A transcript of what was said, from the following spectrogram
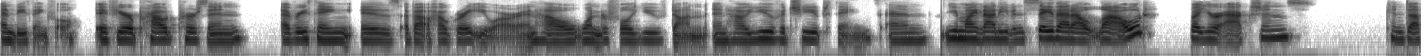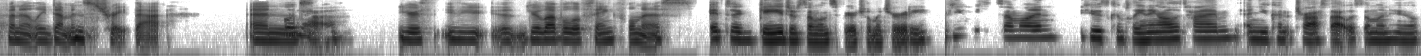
and be thankful. If you're a proud person, everything is about how great you are and how wonderful you've done and how you've achieved things. And you might not even say that out loud, but your actions can definitely demonstrate that. Oh, and Oh, yeah. your you, uh, your level of thankfulness. it's a gauge of someone's spiritual maturity. If you meet someone who's complaining all the time and you contrast that with someone who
